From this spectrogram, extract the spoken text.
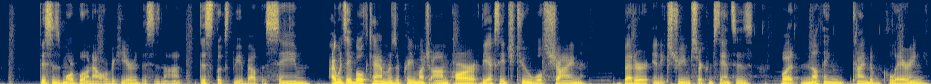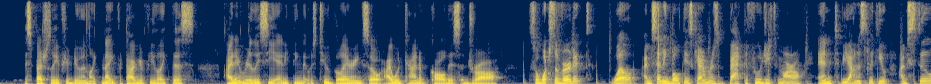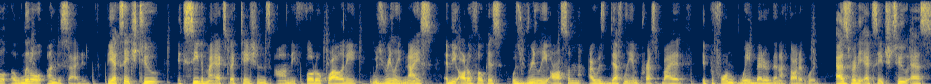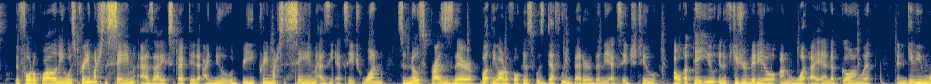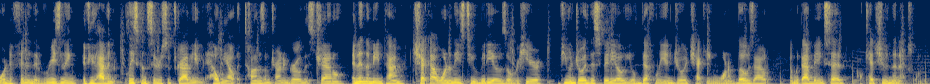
This is more blown out over here. This is not. This looks to be about the same. I would say both cameras are pretty much on par. The XH2 will shine better in extreme circumstances, but nothing kind of glaring, especially if you're doing like night photography like this. I didn't really see anything that was too glaring, so I would kind of call this a draw. So what's the verdict? Well, I'm sending both these cameras back to Fuji tomorrow, and to be honest with you, I'm still a little undecided. The XH2 exceeded my expectations on the photo quality. It was really nice, and the autofocus was really awesome. I was definitely impressed by it. It performed way better than I thought it would. As for the XH2S, the photo quality was pretty much the same as I expected. I knew it would be pretty much the same as the XH1, so no surprises there, but the autofocus was definitely better than the XH2. I'll update you in a future video on what I end up going with and give you more definitive reasoning. If you haven't, please consider subscribing. It would help me out a ton as I'm trying to grow this channel. And in the meantime, check out one of these two videos over here. If you enjoyed this video, you'll definitely enjoy checking one of those out. And with that being said, I'll catch you in the next one.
